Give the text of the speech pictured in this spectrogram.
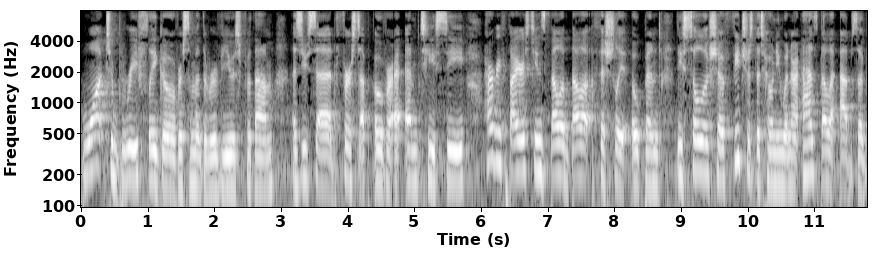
want to briefly go over some of the reviews for them. As you said, first up over at MTC, Harvey Fierstein's Bella Bella officially opened. The solo show features the Tony winner as Bella Abzug,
